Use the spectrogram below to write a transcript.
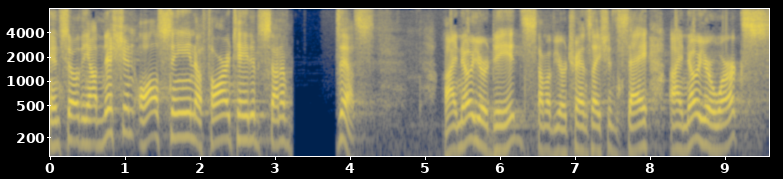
And so, the omniscient, all seeing, authoritative Son of God is this I know your deeds. Some of your translations say, I know your works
